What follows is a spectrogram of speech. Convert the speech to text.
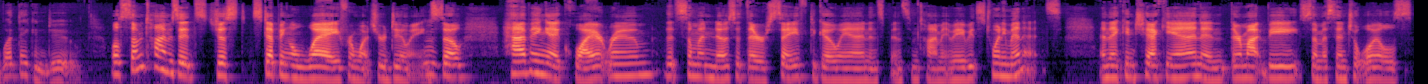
what they can do. Well, sometimes it's just stepping away from what you're doing. Mm-hmm. So having a quiet room that someone knows that they're safe to go in and spend some time in, maybe it's 20 minutes and they can check in, and there might be some essential oils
